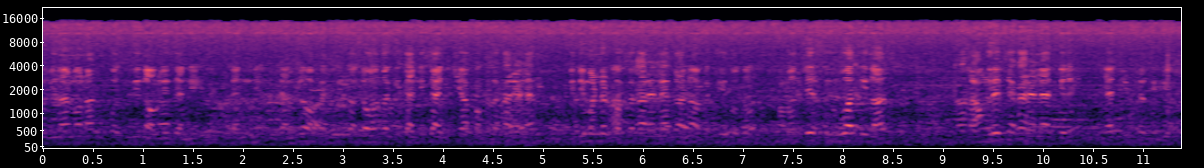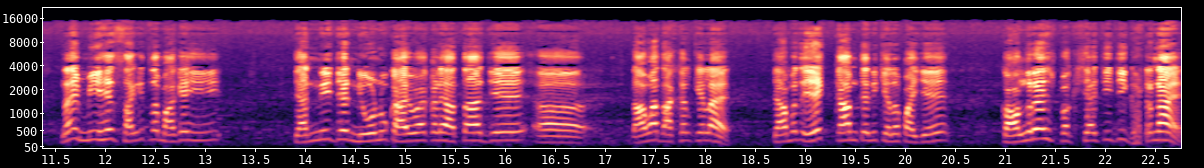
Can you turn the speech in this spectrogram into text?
विधानभवनात उपस्थिती लावली त्यांनी. त्यांनी त्यांचं अपेक्षित असं होतं की त्यांनी त्यांच्या पक्ष कार्यालयात विधिमंडळ पक्ष कार्यालयात जाणं अपेक्षित होतं. पण ते सुरुवातीलाच काँग्रेसच्या कार्यालयात गेले याची प्रतिक्रिया. नाही मी हे सांगितलं मागेही त्यांनी जे निवडणूक आयोगाकडे आता जे दावा दाखल केला आहे त्यामध्ये एक काम त्यांनी केलं पाहिजे. काँग्रेस पक्षाची जी घटना आहे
